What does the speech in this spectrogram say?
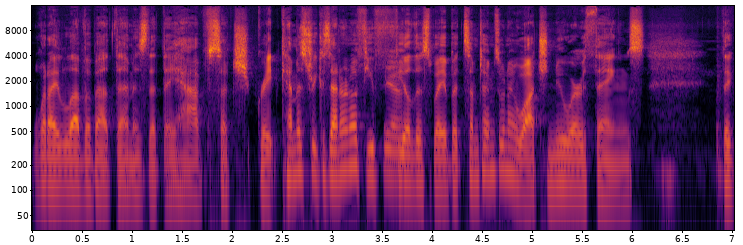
What I love about them is that they have such great chemistry. Because I don't know if you Yeah. feel this way, but sometimes when I watch newer things, the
